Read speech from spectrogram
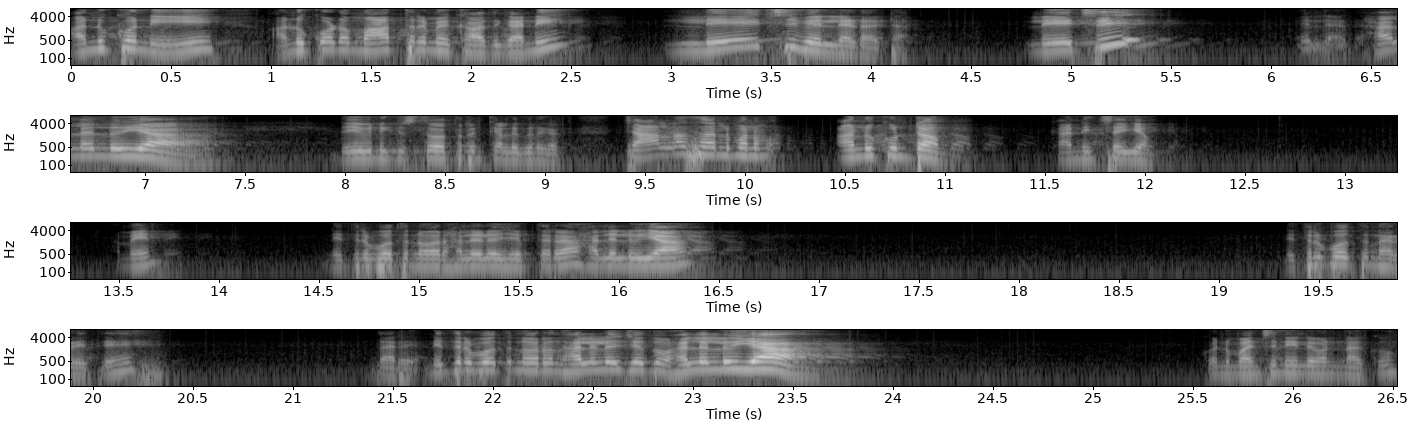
అనుకొని అనుకోవడం మాత్రమే కాదు కానీ లేచి వెళ్ళాడట. లేచి వెళ్ళాడు. హల్లెలూయా. దేవునికి స్తోత్రం కలుగునిగా చాలాసార్లు మనం అనుకుంటాం కానీ చెయ్యం. మీన్ నిద్రపోతున్నవారు హలెలో చెప్తారా? హలెలుయా నిద్రపోతున్నారైతే? సరే నిద్రపోతున్నవారు హలెలో చెప్తాం హలెలుయా కొన్ని మంచి నీళ్ళు ఇవ్వండి నాకు.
